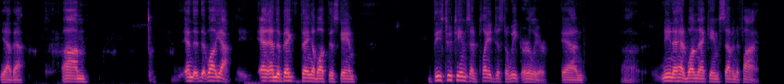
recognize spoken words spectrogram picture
yeah that um and the, the- well yeah and, and the big thing about this game these two teams had played just a week earlier and uh, Neenah had won that game seven to five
